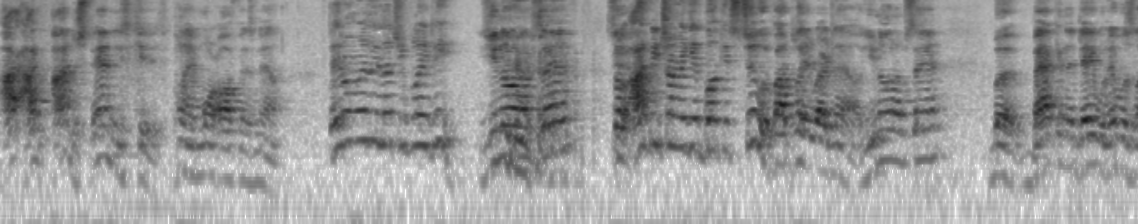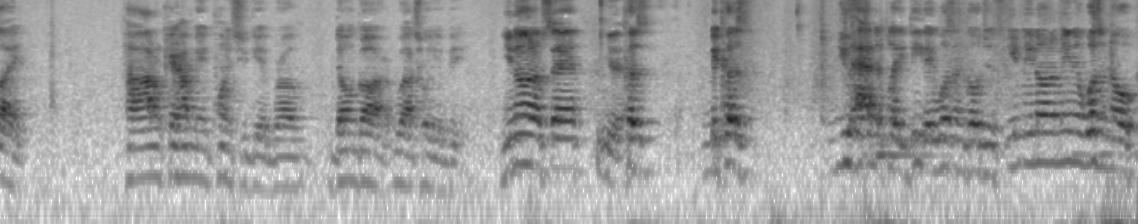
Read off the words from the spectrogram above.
I, I I understand these kids playing more offense now. They don't really let you play deep. You know what I'm saying? So I'd be trying to get buckets too if I played right now. You know what I'm saying? But back in the day when it was like, I don't care how many points you get, bro. Don't guard. Watch where you be. You know what I'm saying? Yeah. Because because you had to play D. They wasn't go just you, know what I mean. It wasn't no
